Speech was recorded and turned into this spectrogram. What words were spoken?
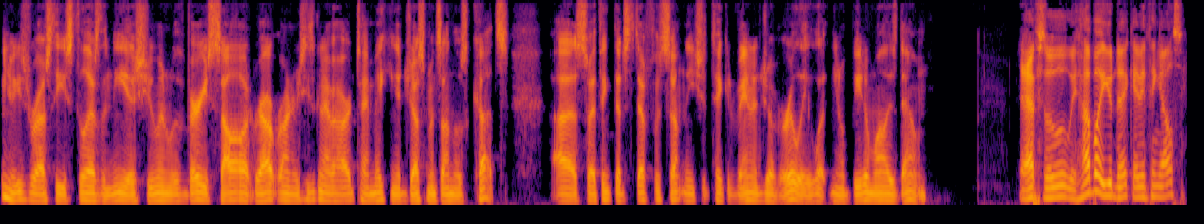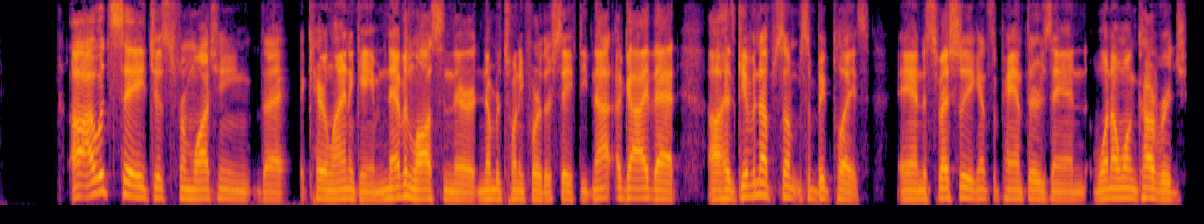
you know he's rusty, he still has the knee issue, and with very solid route runners, he's going to have a hard time making adjustments on those cuts. Uh, so I think that's definitely something you should take advantage of early. Let you know, beat him while he's down. Absolutely. How about you, Nick? Anything else? Uh, I would say just from watching that Carolina game, Nevin Lawson, their number twenty four, their safety, not a guy that uh, has given up some some big plays, and especially against the Panthers and one on one coverage.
